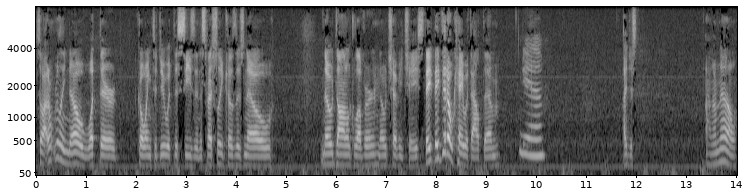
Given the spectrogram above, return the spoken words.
So I don't really know what they're going to do with this season, especially because there's no no Donald Glover, no Chevy Chase. They they did okay without them. Yeah. I just I don't know.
